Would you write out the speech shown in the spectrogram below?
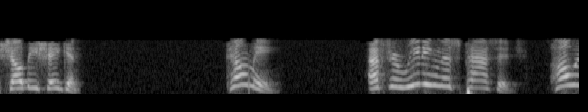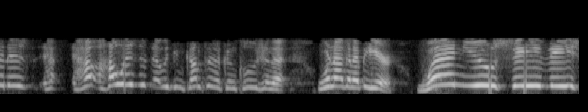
shall be shaken. Tell me, after reading this passage, how it is how, how is it that we can come to the conclusion that we're not going to be here? When you see these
